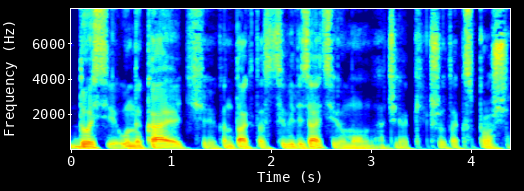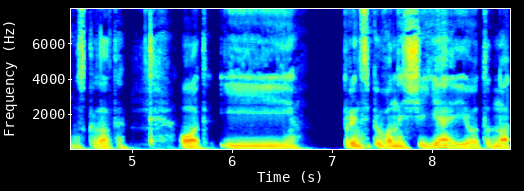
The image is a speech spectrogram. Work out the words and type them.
досі уникають контакту з цивілізацією, умовно, чи як, якщо так спрощено сказати. От і в принципі вони ще є. І от одна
